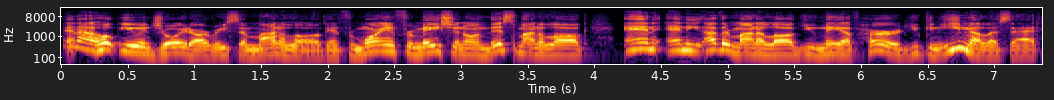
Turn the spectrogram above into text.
And I hope you enjoyed our recent monologue. And for more information on this monologue and any other monologue you may have heard, you can email us at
